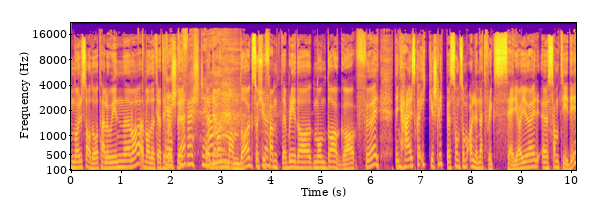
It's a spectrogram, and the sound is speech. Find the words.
når sa du at halloween var? Var det 31.? 31. Ja. Det var en mandag, så 25. blir da noen dager før. Den her skal ikke slippes sånn som alle Netflix-serier gjør uh, samtidig.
